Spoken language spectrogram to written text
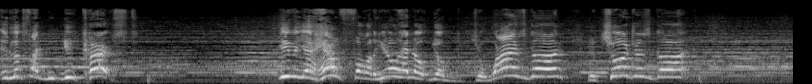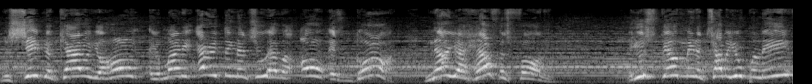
it looks like you cursed. Even your health falling. You don't have no your your wife's gone, your children's gone, your sheep, your cattle, your home, your money, everything that you ever owned is gone. Now your health is falling. And you still mean to tell me you believe?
